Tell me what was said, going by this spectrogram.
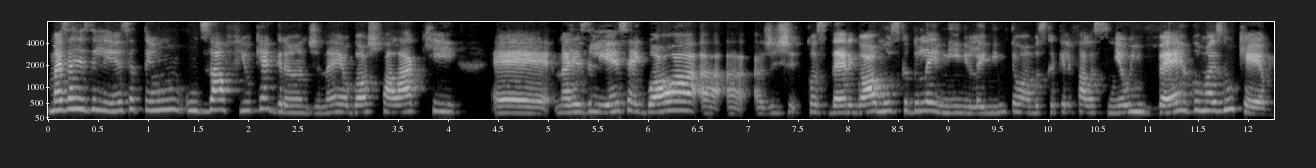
mas a resiliência tem um, um desafio que é grande, né? Eu gosto de falar que é, na resiliência é igual a, a, a, a, gente considera igual a música do Lenine. O Lenine tem uma música que ele fala assim: eu envergo, mas não quebro.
